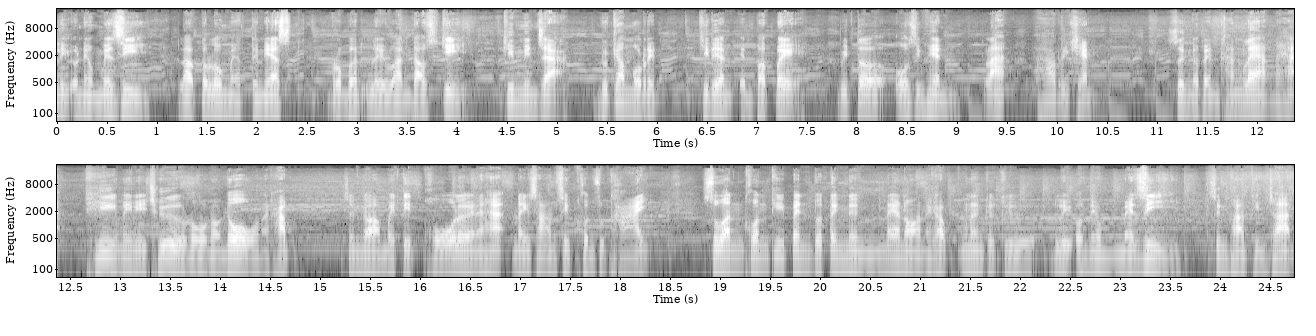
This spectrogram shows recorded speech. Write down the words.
ลีโอเนลเมซี่ลาโตโลเมติเนส โรเบิร์ต เลวันดาวสกี้ คิมมินจาลูกาโมริตคิเลียน เอ็มปาเป้ วิเตอร์ โอซิมเฮน และฮาริเคน ซึ่งก็เป็นครั้งแรกนะฮะ ที่ไม่มีชื่อโรนัลโดนะครับ ซึ่งก็ไม่ติดโผเลยนะฮะใน 30 คนสุดท้าย ส่วนคนที่เป็นตัวเต็งหนึ่งแน่นอนนะครับ นั่นก็คือลีโอเนลเมซี่ซึ่งพาทีมชาติ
